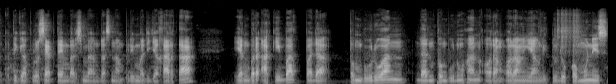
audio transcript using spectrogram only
30 September 1965 di Jakarta yang berakibat pada pemburuan dan pembunuhan orang-orang yang dituduh komunis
